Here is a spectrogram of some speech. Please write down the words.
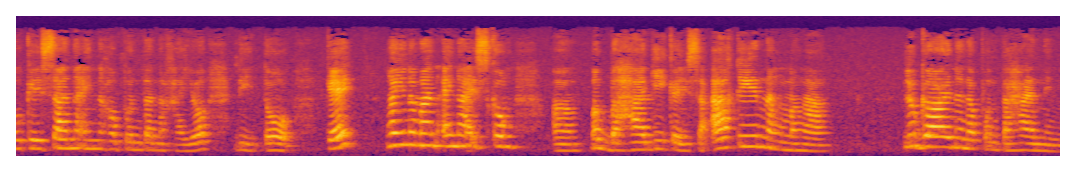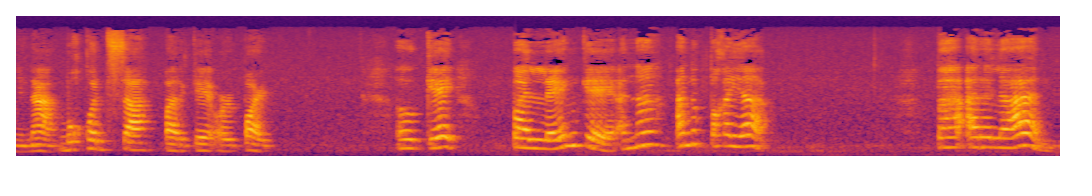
Okay, sana ay nakapunta na kayo dito. Okay? Ngayon naman ay nais kong um, magbahagi kayo sa akin ng mga lugar na napuntahan ninyo na bukod sa parke or park. Okay, palengke. Ano, ano pa kaya? Paaralan.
